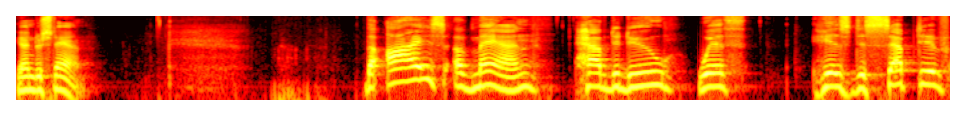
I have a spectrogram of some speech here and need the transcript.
You understand? The eyes of man have to do with his deceptive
